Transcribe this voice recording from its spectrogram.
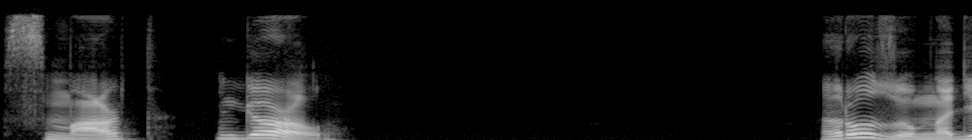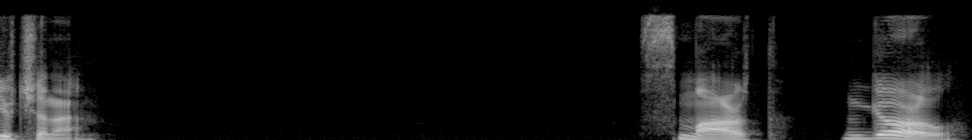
Smart girl. Розумна дівчина. Smart girl.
